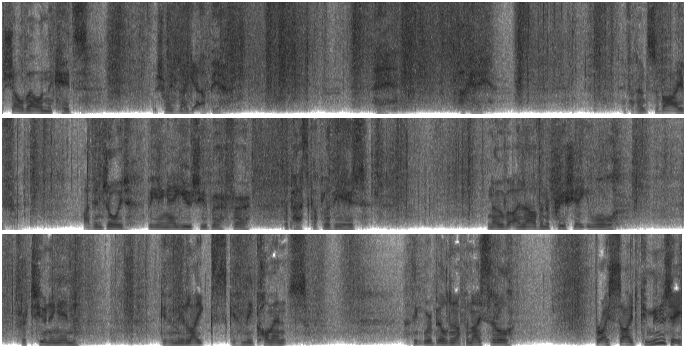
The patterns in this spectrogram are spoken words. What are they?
Shell Bell and the kids. Which way did I get up here? Okay. If I don't survive, I've enjoyed being a YouTuber for the past couple of years. Know that I love and appreciate you all for tuning in, giving me likes, giving me comments. I think we're building up a nice little Briceside community.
